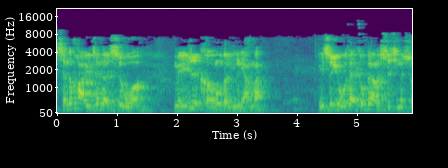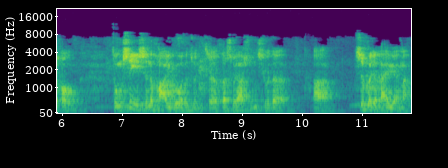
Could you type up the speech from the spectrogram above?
神的话语真的是我每日渴慕的灵粮吗？以至于我在做各样的事情的时候，总是以神的话语为我的准则和所要寻求的啊智慧的来源吗？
